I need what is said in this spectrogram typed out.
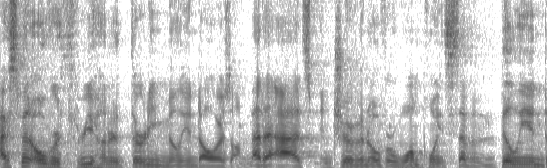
I've spent over $330 million on meta ads and driven over $1.7 billion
